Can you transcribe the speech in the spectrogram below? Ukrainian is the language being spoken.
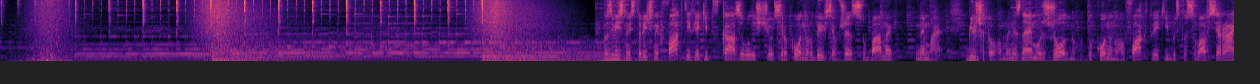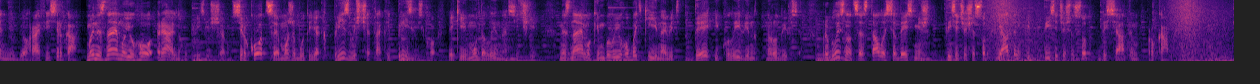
Ну, звісно, історичних фактів, які б вказували, що Сірко народився вже з зубами, немає. Більше того, ми не знаємо жодного доконаного факту, який би стосувався ранньої біографії Сірка. Ми не знаємо його реального прізвища. Сірко це може бути як прізвище, так і прізвисько, яке йому дали на січі. Не знаємо, ким були його батьки, і навіть де і коли він народився. Приблизно це сталося десь між 1605 і 1610 роками.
